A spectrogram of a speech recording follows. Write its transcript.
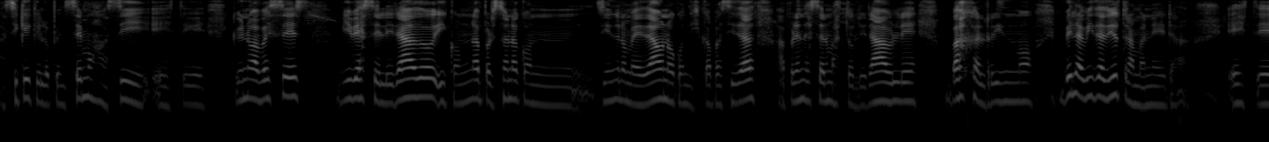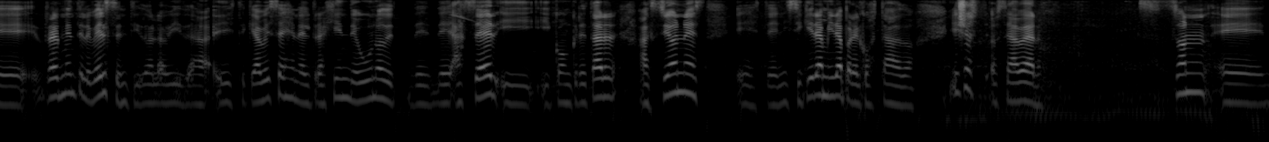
Así que que lo pensemos así, este, que uno a veces vive acelerado y con una persona con síndrome de Down o con discapacidad aprende a ser más tolerable, baja el ritmo, ve la vida de otra manera, este, realmente le ve el sentido a la vida, este, que a veces en el trajín de uno de, hacer y, concretar acciones, este, ni siquiera mira para el costado. Y ellos, o sea, a ver, son... Eh,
